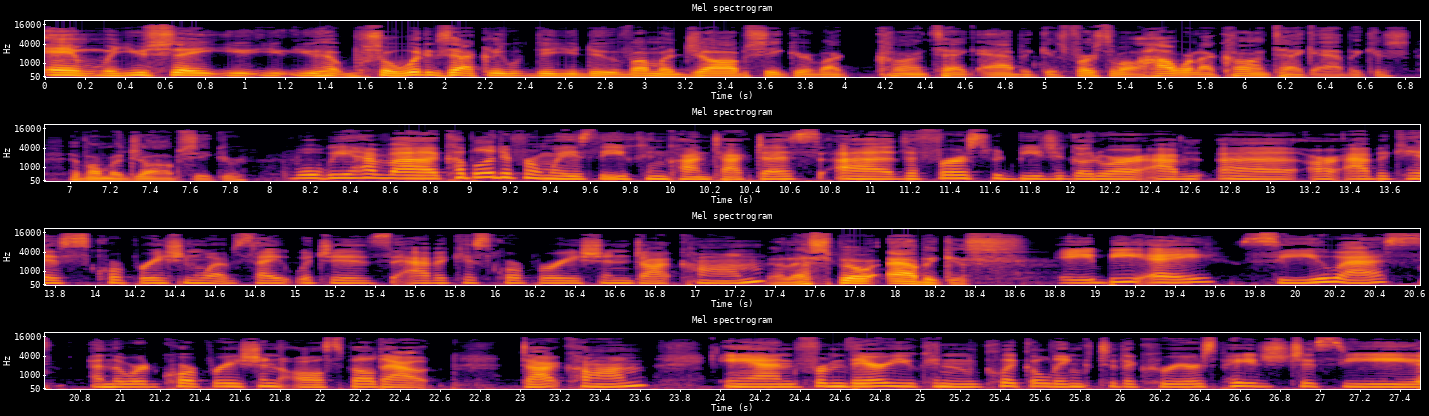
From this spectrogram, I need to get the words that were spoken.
And when you say you, you, you have, so what exactly do you do? If I'm a job seeker, if I contact Abacus, first of all, how would I contact Abacus if I'm a job seeker? Well, we have a couple of different ways that you can contact us. Uh, the first would be to go to our ab- uh, our Abacus Corporation website, which is abacuscorporation.com. Now that's spelled Abacus. A B A C U S and the word corporation all spelled out com. And from there you can click a link to the careers page to see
